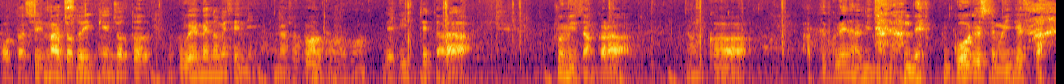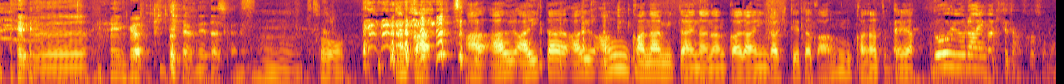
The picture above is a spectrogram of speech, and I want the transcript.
おおったしまあちょっと一見ちょっと上目の店に行きましょうかみたいな、で行ってたらふみさんから「なんか会ってくれないみたいなんで 合流してもいいですか?」って LINE が来てたよね確かね。うんそう。なんかあ会う会いた会う会うんかなみたいななんか LINE が来てたから会うんかなと思った。らいやどういう LINE が来てたんですかその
